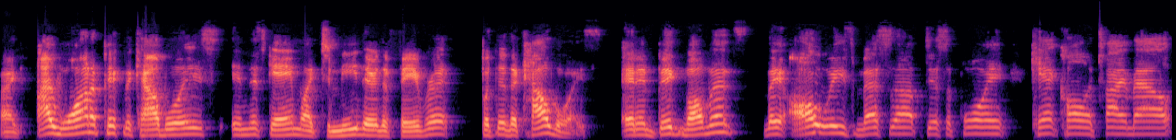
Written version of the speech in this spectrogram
Like I want to pick the Cowboys in this game. Like to me, they're the favorite, but they're the Cowboys, and in big moments, they always mess up, disappoint, can't call a timeout.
